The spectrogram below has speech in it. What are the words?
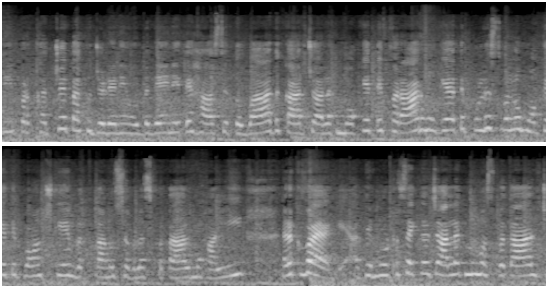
ਦੀ ਪਰਖੱਚੇ ਤੱਕ ਜਿਹੜੇ ਨੇ ਉੱਡ ਗਏ ਨੇ ਤੇ ਹਾਦਸੇ ਤੋਂ ਬਾਅਦ ਕਾਰ ਚਾਲਕ ਮੌਕੇ ਤੇ ਫਰਾਰ ਹੋ ਗਿਆ ਤੇ ਪੁਲਿਸ ਵੱਲੋਂ ਮੌਕੇ ਤੇ ਪਹੁੰਚ ਕੇ ਮ੍ਰਿਤਕਾਂ ਨੂੰ ਸਿਵਲ ਹਸਪਤਾਲ ਮੁਹਾਲੀ ਰਖਵਾਇਆ ਗਿਆ ਤੇ ਮੋਟਰਸਾਈਕਲ ਚਾਲਕ ਨੂੰ ਹਸਪਤਾਲ 'ਚ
